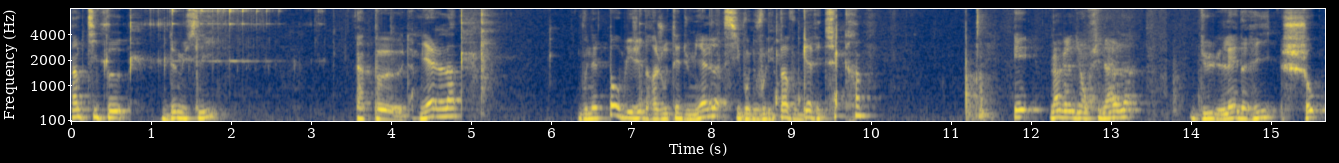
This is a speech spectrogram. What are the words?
Un petit peu de muesli, un peu de miel. Vous n'êtes pas obligé de rajouter du miel si vous ne voulez pas vous gaver de sucre. Et l'ingrédient final du lait de riz chaud.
